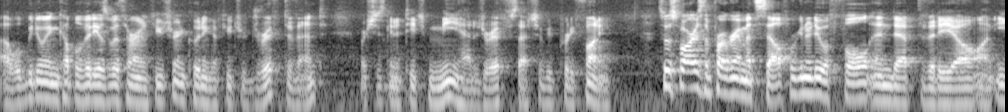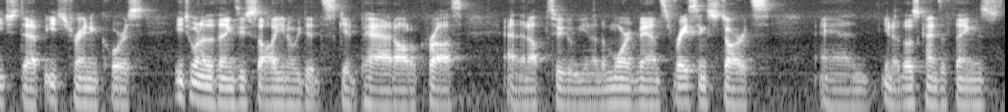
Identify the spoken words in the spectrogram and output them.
Uh, we'll be doing a couple videos with her in the future, including a future drift event where she's going to teach me how to drift, so that should be pretty funny. So as far as the program itself, we're going to do a full in-depth video on each step, each training course, each one of the things you saw. You know, we did skid pad, autocross, and then up to, you know, the more advanced racing starts and, you know, those kinds of things,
